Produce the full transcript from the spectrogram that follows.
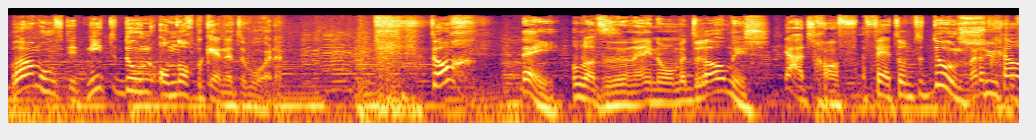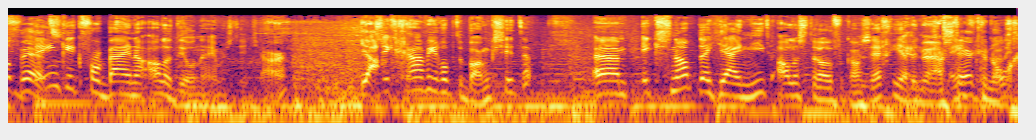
Bram hoeft dit niet te doen om nog bekender te worden. Toch? Nee, omdat het een enorme droom is. Ja, het is gewoon vet om te doen. Maar dat geldt vet. denk ik voor bijna alle deelnemers dit jaar. Ja. Dus ik ga weer op de bank zitten. Ehm, ik snap dat jij niet alles erover kan zeggen. Jij bent Nou, sterker nog,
